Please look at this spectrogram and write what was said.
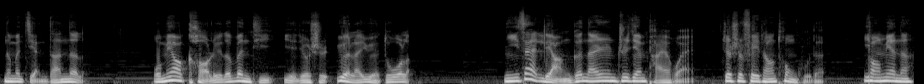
那么简单的了，我们要考虑的问题也就是越来越多了。你在两个男人之间徘徊，这是非常痛苦的。一方面呢，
